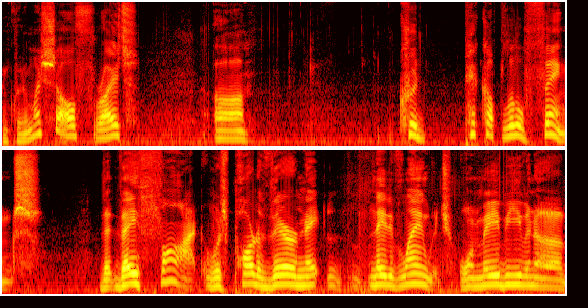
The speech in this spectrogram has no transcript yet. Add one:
including myself, right, uh, could pick up little things that they thought was part of their na native language, or maybe even a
